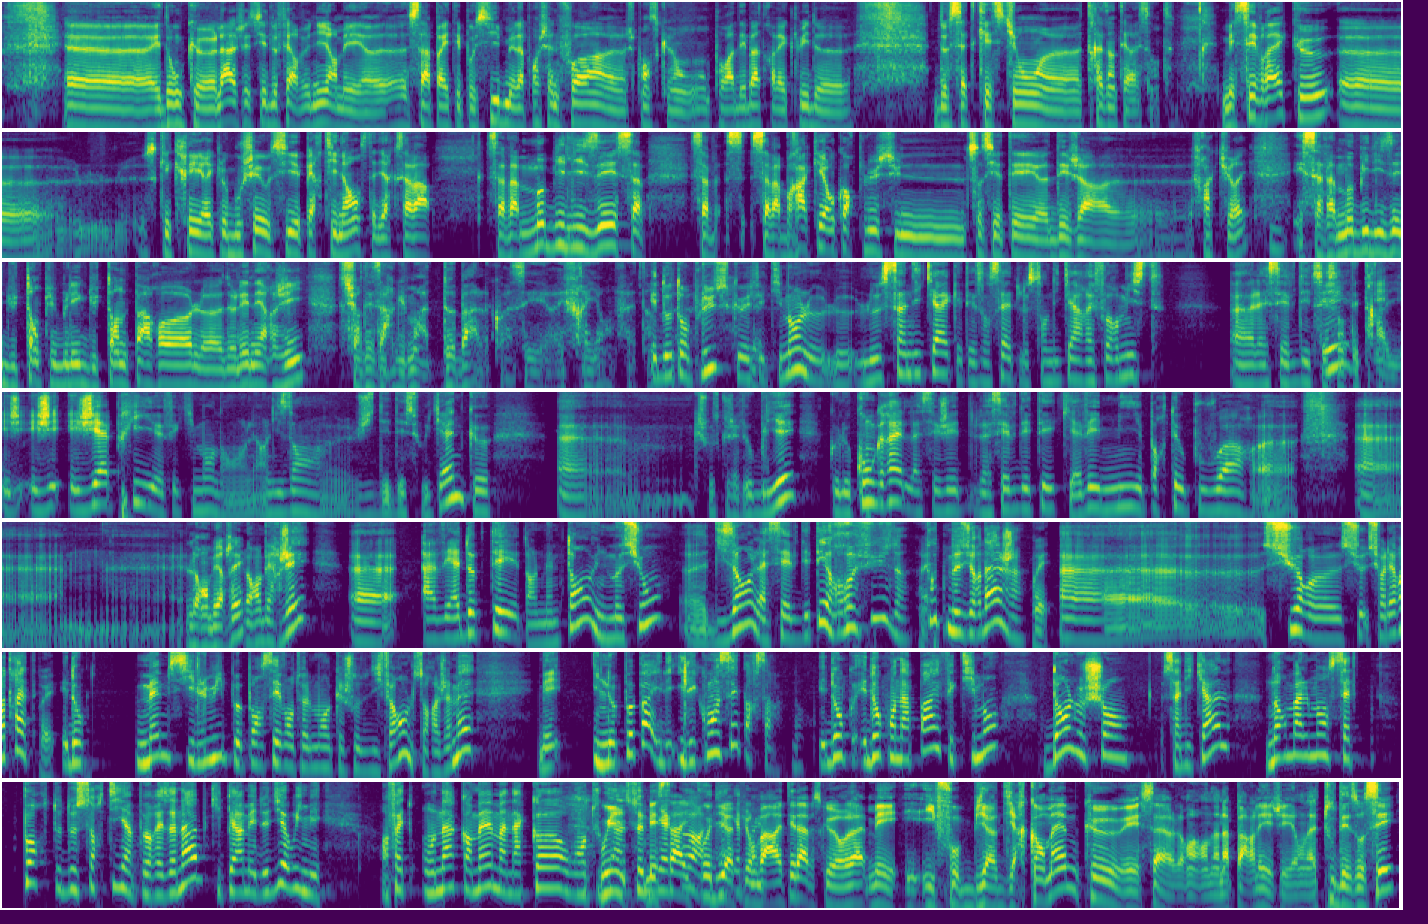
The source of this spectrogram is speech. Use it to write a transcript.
Euh, et donc là j'ai essayé de le faire venir, mais ça n'a pas été possible. Mais la prochaine fois, je pense qu'on on pourra débattre avec lui de, cette question très intéressante. Mais c'est vrai que ce qu'écrit Éric Le Boucher aussi est pertinent, c'est-à-dire que ça va, mobiliser, ça, ça, va braquer encore plus une société déjà euh, fracturée, et ça va mobiliser du temps public, du temps de parole, euh, de l'énergie sur des arguments à deux balles, quoi. C'est effrayant en fait. hein. Et d'autant plus que effectivement le, le- le syndicat qui était censé être le syndicat réformiste, euh, la CFDT, Se et, et j'ai- et appris effectivement dans- en lisant euh, JDD ce week-end que euh, quelque chose que j'avais oublié, que le congrès de la, CG, de la CFDT qui avait mis porté au pouvoir euh, euh, Laurent Berger Laurent Berger avait adopté dans le même temps une motion disant la CFDT refuse toute mesure d'âge Oui. sur, sur, sur les retraites. Oui. Et donc, même si lui peut penser éventuellement quelque chose de différent, on ne le saura jamais, mais il ne peut pas, il, est- il est coincé par ça. Et donc, et donc on n'a pas effectivement, dans le champ syndical, normalement cette porte de sortie un peu raisonnable qui permet de dire oui, mais en fait, on a quand même un accord, ou en tout Oui, cas un mais semi-accord. ça, il faut dire, a puis on va arrêter là, parce que, voilà, mais il faut bien dire quand même que, et ça, on en a parlé, on a tout désossé,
